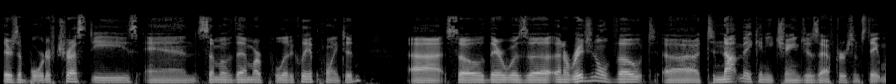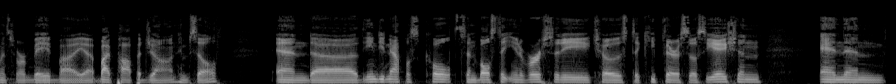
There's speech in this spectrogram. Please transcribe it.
there's a board of trustees, and some of them are politically appointed. Uh, so there was a, an original vote uh, to not make any changes after some statements were made by uh, by Papa John himself, and uh, the Indianapolis Colts and Ball State University chose to keep their association, and then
